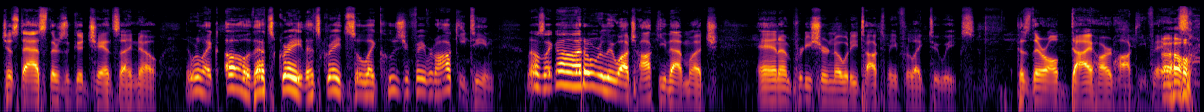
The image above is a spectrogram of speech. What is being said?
Just ask. There's a good chance I know. They were like, oh, that's great. That's great. So like, who's your favorite hockey team? And I was like, oh, I don't really watch hockey that much. And I'm pretty sure nobody talked to me for like two weeks because they're all diehard hockey fans Oh.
